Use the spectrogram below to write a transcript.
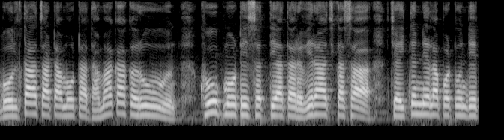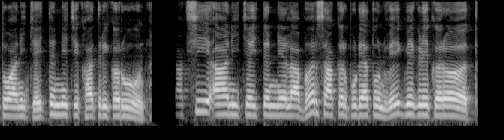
बोलता चाटा मोठा धमाका करून. खूप मोठे सत्य आता रविराज कसा चैतन्याला पटवून देतो आणि चैतन्याची खात्री करून साक्षी आणि चैतन्याला भर साखरपुड्यातून वेगवेगळे करत.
